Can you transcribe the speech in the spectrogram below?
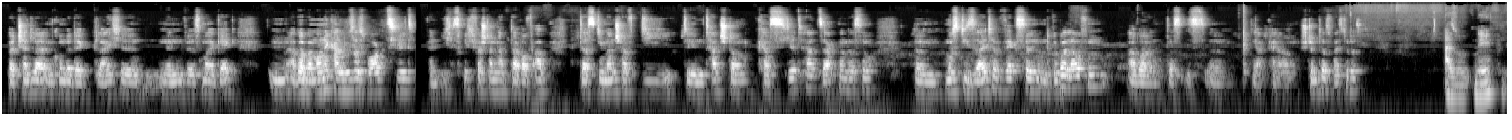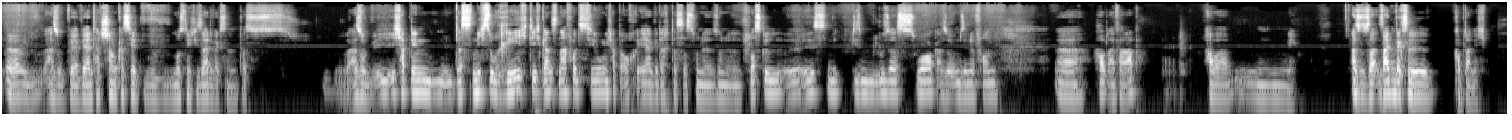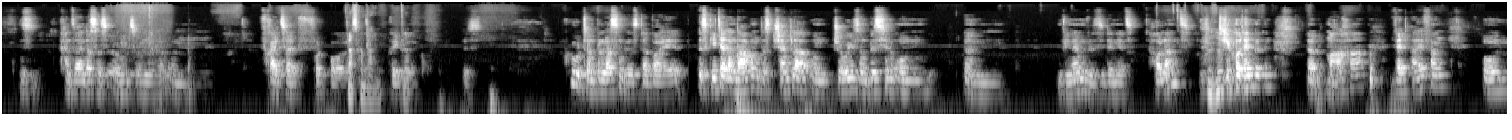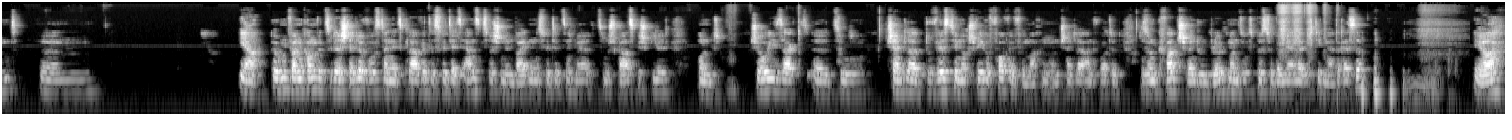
bei Chandler im Grunde der gleiche, nennen wir es mal Gag. Mm, aber bei Monica Losers Walk zielt, wenn ich es richtig verstanden habe, darauf ab, dass die Mannschaft, die den Touchdown kassiert hat, sagt man das so, ähm, muss die Seite wechseln und rüberlaufen. Aber das ist äh, ja, keine Ahnung. Stimmt das? Weißt du das? Also, nee, äh, also wer, wer einen Touchdown kassiert, muss nicht die Seite wechseln. Das, also ich habe den das nicht so richtig ganz nachvollzogen. Ich habe auch eher gedacht, dass das so eine so eine Floskel äh, ist mit diesem Losers Walk, also im Sinne von äh, haut einfach ab. Aber mm, nee. Also Se Seitenwechsel kommt da nicht. Es kann sein, dass das irgend so eine um, Freizeit-Football-Regel Das kann sein. Ja. ist. Gut, dann belassen wir es dabei. Es geht ja dann darum, dass Chandler und Joey so ein bisschen um, ähm, wie nennen wir sie denn jetzt? Hollands, Mhm. die Holländerin, äh, Macha, wetteifern und ähm, ja, irgendwann kommen wir zu der Stelle, wo es dann jetzt klar wird, es wird jetzt ernst zwischen den beiden, es wird jetzt nicht mehr zum Spaß gespielt und Joey sagt äh, zu Chandler, du wirst dir noch schwere Vorwürfe machen und Chandler antwortet, so ein Quatsch, wenn du einen Blödmann suchst, bist du bei mir an der richtigen Adresse. ja,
